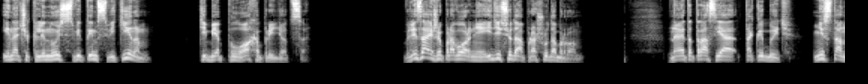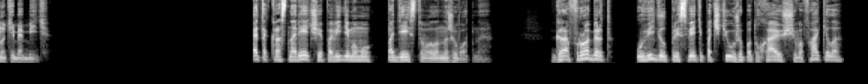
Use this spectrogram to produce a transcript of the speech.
иначе, клянусь святым светином, тебе плохо придется. Влезай же проворнее, иди сюда, прошу добром. На этот раз я, так и быть, не стану тебя бить». Это красноречие, по-видимому, подействовало на животное. Граф Роберт увидел при свете почти уже потухающего факела,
